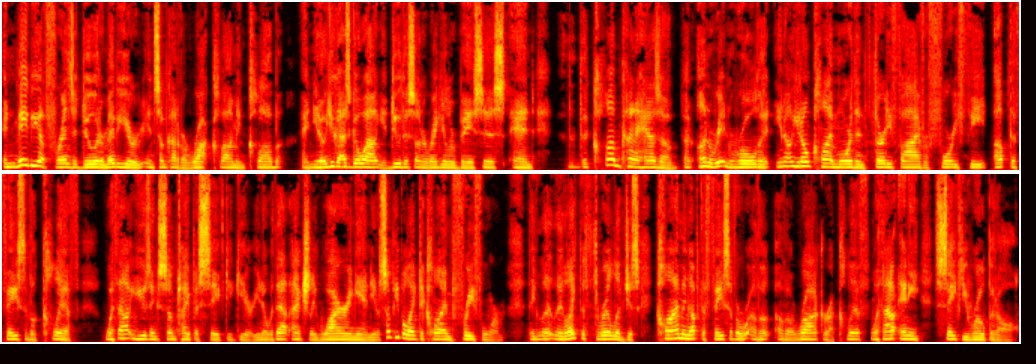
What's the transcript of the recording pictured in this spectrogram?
And maybe you have friends that do it, or maybe you're in some kind of a rock climbing club. And you know, you guys go out and you do this on a regular basis and the club kind of has a, an unwritten rule that, you know, you don't climb more than 35 or 40 feet up the face of a cliff without using some type of safety gear, you know, without actually wiring in. You know, some people like to climb freeform. They, they like the thrill of just climbing up the face of a, of a, of a rock or a cliff without any safety rope at all.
